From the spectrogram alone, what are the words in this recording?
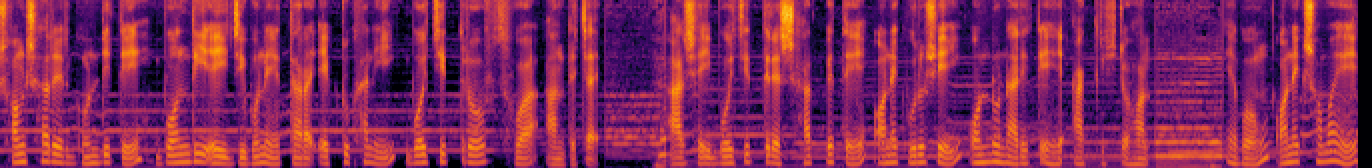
সংসারের গণ্ডিতে বন্দি এই জীবনে তারা একটুখানি বৈচিত্র্যর ছোঁয়া আনতে চায়। আর সেই বৈচিত্র্যের স্বাদ পেতে অনেক পুরুষেই অন্য নারীতে আকৃষ্ট হন এবং অনেক সময়ে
